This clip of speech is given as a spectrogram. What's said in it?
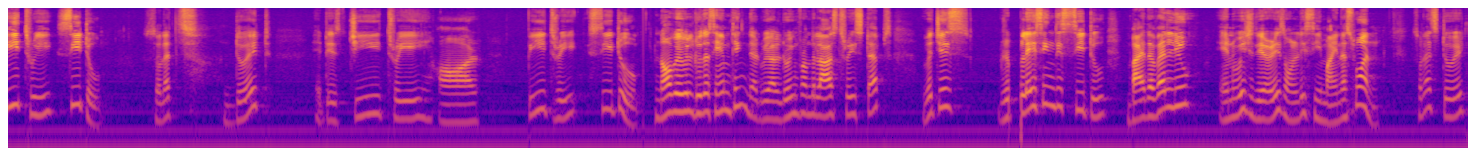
P3 C2 so let's do it. It is G3 or P3 C2 now we will do the same thing that we are doing from the last three steps which is replacing this C2 by the value in which there is only C minus 1 so let's do it.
